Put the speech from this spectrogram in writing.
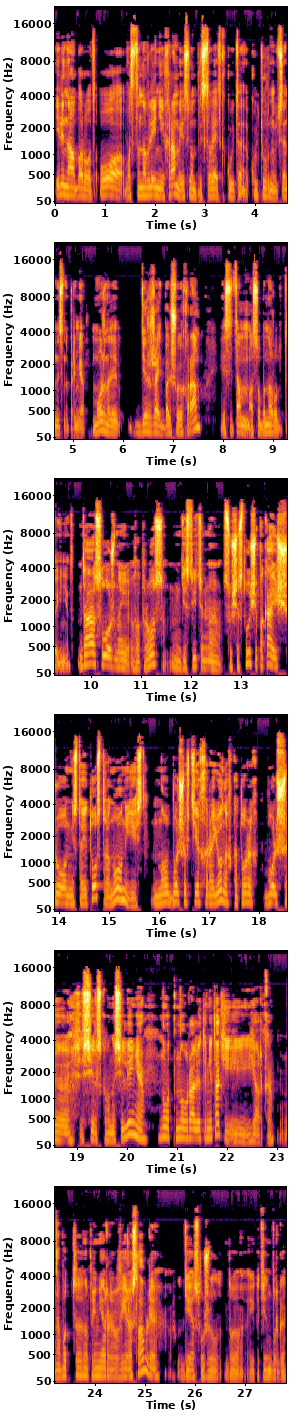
или наоборот, о восстановлении храма, если он представляет какую-то культурную ценность, например. Можно ли держать большой храм, если там особо народу-то и нет? Да, сложный вопрос, действительно существующий. Пока еще он не стоит остро, но он есть. Но больше в тех районах, в которых больше сельского населения. Ну вот на Урале это не так и ярко. А вот, например, в Ярославле, где я служил до Екатеринбурга,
